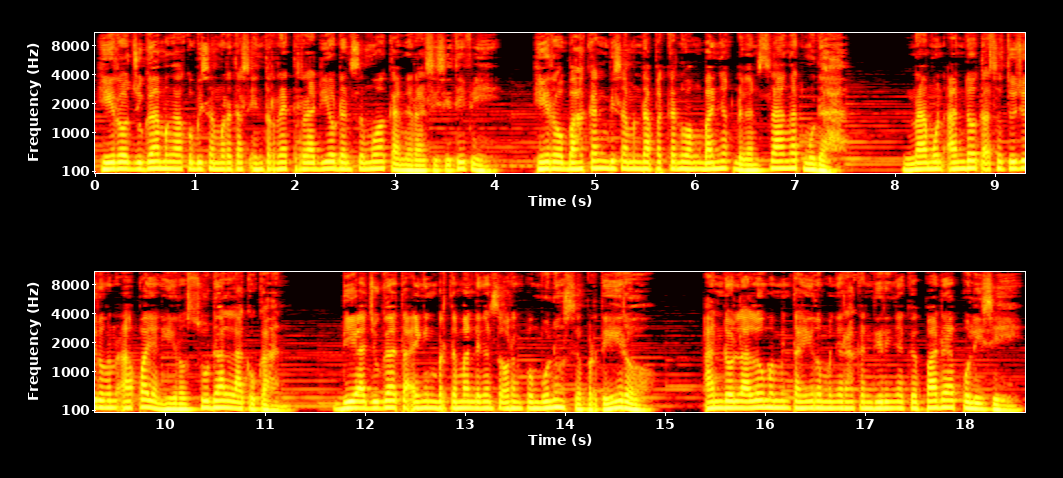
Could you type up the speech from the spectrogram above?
Hiro juga mengaku bisa meretas internet, radio, dan semua kamera CCTV. Hiro bahkan bisa mendapatkan uang banyak dengan sangat mudah. Namun Ando tak setuju dengan apa yang Hiro sudah lakukan. Dia juga tak ingin berteman dengan seorang pembunuh seperti Hiro. Ando lalu meminta Hiro menyerahkan dirinya kepada polisi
